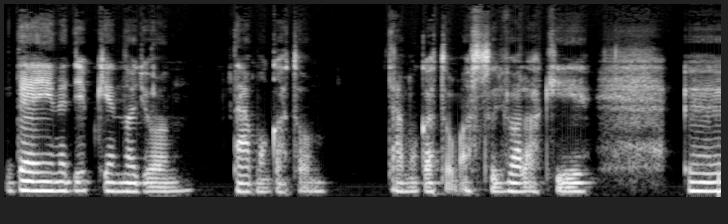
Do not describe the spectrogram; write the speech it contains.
de én egyébként nagyon támogatom, támogatom azt, hogy valaki ö,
